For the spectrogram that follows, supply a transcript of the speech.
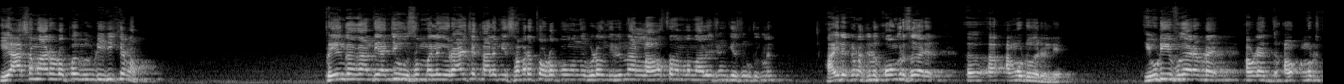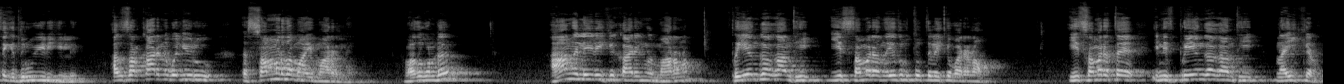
ഈ ആശമാരോടൊപ്പം ഇവിടെ ഇരിക്കണം. പ്രിയങ്ക ഗാന്ധി അഞ്ച് ദിവസം അല്ലെങ്കിൽ ഒരാഴ്ചക്കാലം ഈ സമരത്തോടൊപ്പം ഒന്ന് ഇവിടെ ഇരുന്നാലുള്ള അവസ്ഥ നമ്മളൊന്ന് ആലോചിച്ച് നോക്കിയ സുഹൃത്തുക്കളെ. ആയിരക്കണക്കിന് കോൺഗ്രസ്സുകാർ അങ്ങോട്ട് വരില്ലേ? യു ഡി എഫുകാർ അവിടെ അവിടെ അങ്ങോട്ടത്തേക്ക് ധ്രുവീകരിക്കില്ലേ? അത് സർക്കാരിന് വലിയൊരു സമ്മർദ്ദമായി മാറില്ലേ? അപ്പം അതുകൊണ്ട് ആ നിലയിലേക്ക് കാര്യങ്ങൾ മാറണം. പ്രിയങ്ക ഗാന്ധി ഈ സമര നേതൃത്വത്തിലേക്ക് വരണം. ഈ സമരത്തെ ഇനി പ്രിയങ്ക ഗാന്ധി നയിക്കണം.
